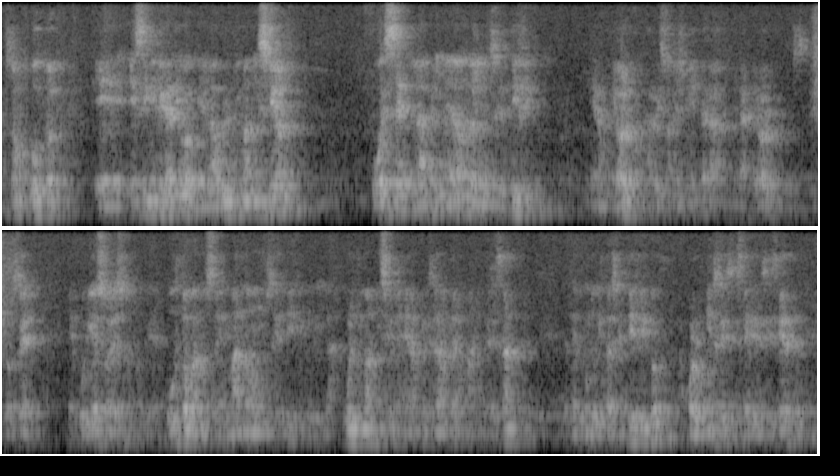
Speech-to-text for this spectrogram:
razón. Justo eh, es significativo que la última misión fuese la primera donde había un científico, era un geólogo. Harrison Schmitt era, era geólogo. pues. Entonces, es curioso eso, ¿no? que justo cuando se manda un científico y las últimas misiones eran precisamente las más interesantes desde el punto de vista científico, Apolo 15, 16 y 17, que es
